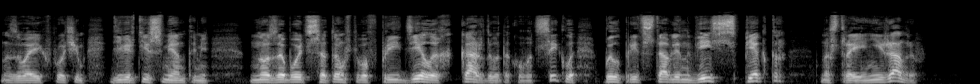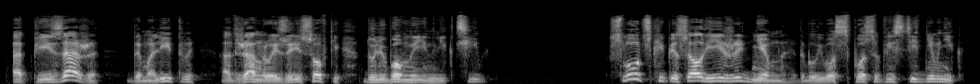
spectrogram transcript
называя их, впрочем, дивертисментами, но заботясь о том, чтобы в пределах каждого такого цикла был представлен весь спектр настроений и жанров, от пейзажа до молитвы, от жанровой зарисовки до любовной инвективы. Слуцкий писал ежедневно, это был его способ вести дневник.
